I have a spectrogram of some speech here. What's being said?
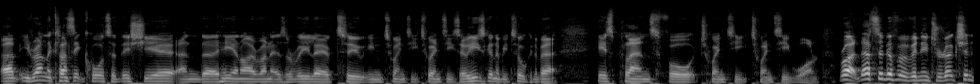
Um, he ran the Classic Quarter this year, and uh, he and I ran it as a relay of two in 2020. So he's going to be talking about his plans for 2021. Right, that's enough of an introduction.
